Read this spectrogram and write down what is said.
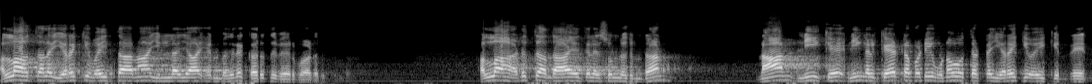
அல்லாஹால இறக்கி வைத்தானா இல்லையா என்பதிலே கருத்து வேறுபாடு இருக்கின்றது. அல்லாஹ் அடுத்து அந்த ஆயத்தில் சொல்லுகின்றான் நான் நீ கே நீங்கள் கேட்டபடி உணவு தட்டை இறக்கி வைக்கின்றேன்.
